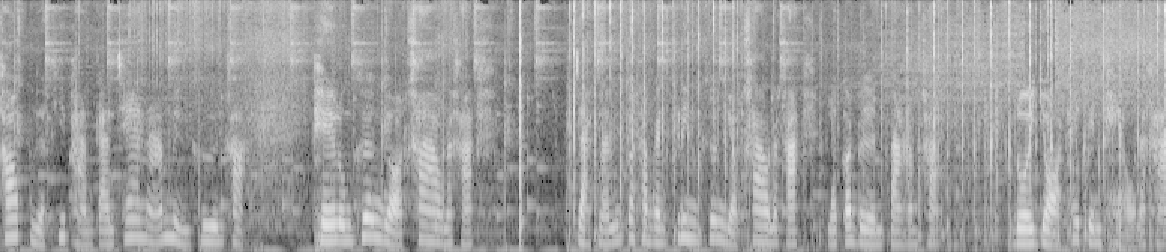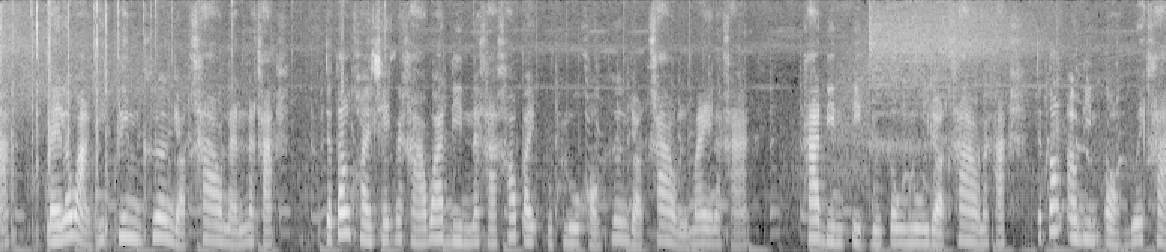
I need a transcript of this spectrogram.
ข้าวเปลือกที่ผ่านการแช่น้ำหนึ่งคืนค่ะ เทลงเครื่องหยอดข้าวนะคะ จากนั้นก็ทำการกลิ้งเครื่องหยอดข้าวนะคะ แล้วก็เดินตามค่ะ โดยหยอดให้เป็นแถวนะคะ ในระหว่างที่กลิ้งเครื่องหยอดข้าวนั้นนะคะ จะต้องคอยเช็คนะคะว่าดินนะคะ เข้าไปอุดรูของเครื่องหยอดข้าวหรือไม่นะคะถ้าดินติดอยู่ตรงรูหยอดข้าวนะคะ จะต้องเอาดินออกด้วยค่ะ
